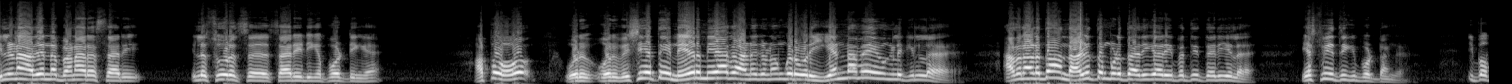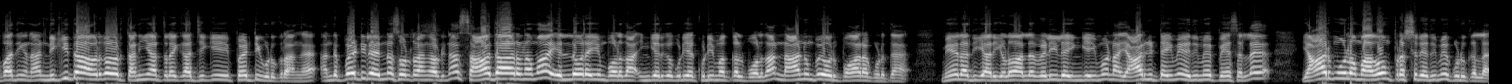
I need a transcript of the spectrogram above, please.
இல்லைன்னா அது என்ன பனாரஸ் சாரி? இல்லை சூரத் சாரி நீங்கள் போட்டீங்க. அப்போது ஒரு ஒரு விஷயத்தை நேர்மையாக அணுகணுங்கிற ஒரு எண்ணமே இவங்களுக்கு இல்லை. அதனால தான் அந்த அழுத்தம் கொடுத்த அதிகாரியை பற்றி தெரியல. எஸ்பியை தூக்கி போட்டாங்க. இப்போ பார்த்தீங்கன்னா நிகிதா அவர்கள் ஒரு தனியார் தொலைக்காட்சிக்கு பேட்டி கொடுக்குறாங்க. அந்த பேட்டியில் என்ன சொல்கிறாங்க அப்படின்னா சாதாரணமாக எல்லோரையும் போல தான் இங்கே இருக்கக்கூடிய குடிமக்கள் போல தான் நானும் போய் ஒரு புகாரை கொடுத்தேன். மேலதிகாரிகளோ அல்ல வெளியில் எங்கேயுமோ நான் யார்கிட்டையுமே எதுவுமே பேசலை யார் மூலமாகவும் ப்ரெஷர் எதுவுமே கொடுக்கல.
